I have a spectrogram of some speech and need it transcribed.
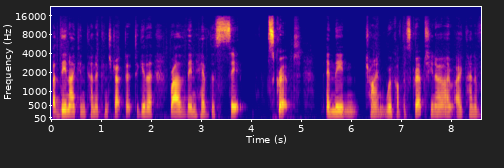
but then I can kind of construct it together rather than have this set script and then try and work off the script. You know, I, I kind of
